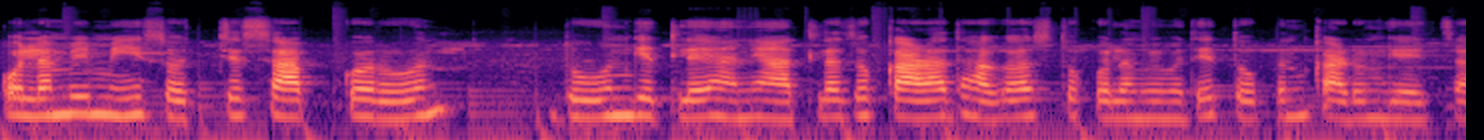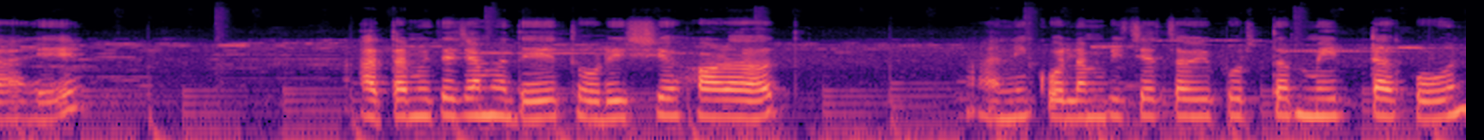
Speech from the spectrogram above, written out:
कोलंबी मी स्वच्छ साफ करून धुवून घेतले आणि आतला जो काळा धागा असतो कोलंबीमध्ये तो पण काढून घ्यायचा आहे. आता मी त्याच्यामध्ये थोडीशी हळद आणि कोलंबीच्या चवीपुरतं मीठ टाकून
